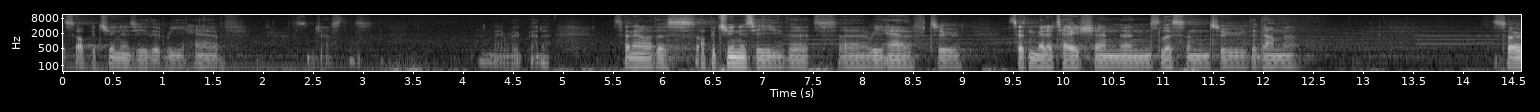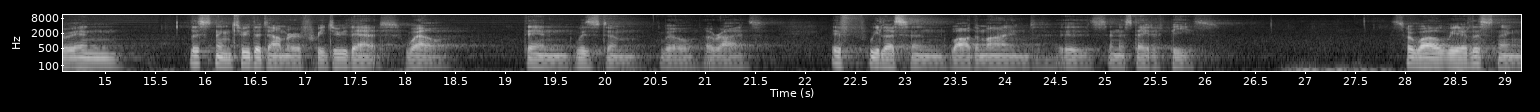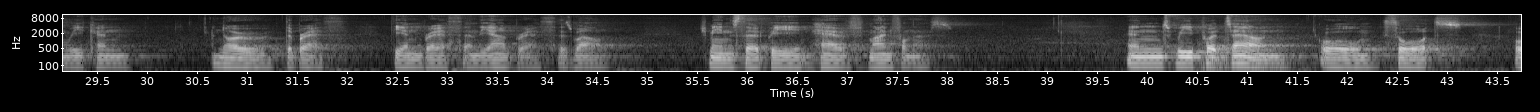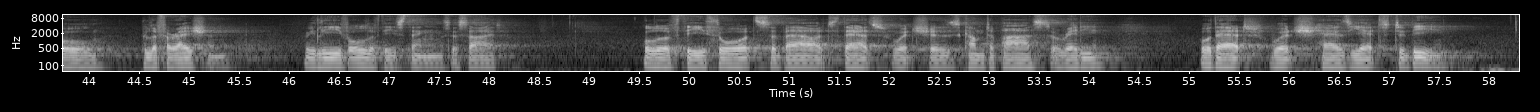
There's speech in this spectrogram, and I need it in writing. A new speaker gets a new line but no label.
this opportunity that we have. Justice. That may work better. So now this opportunity that uh, we have to sit in meditation and listen to the Dhamma. So in listening to the Dhamma, if we do that well, then wisdom will arise. If we listen while the mind is in a state of peace. So while we are listening, we can know the breath, the in breath and the out breath as well, which means that we have mindfulness. And we put down all thoughts, all proliferation. We leave all of these things aside. All of the thoughts about that which has come to pass already, or that which has yet to be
